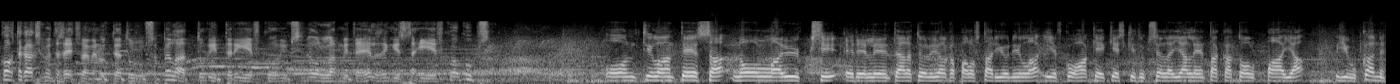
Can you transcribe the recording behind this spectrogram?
Kohta 27 minuuttia Turussa pelattu, Inter IFK 1-0, miten Helsingissä IFK Kupsi on tilanteessa 0-1 edelleen täällä Töölön jalkapallostadionilla. IFK hakee keskityksellä jälleen takatolppaa ja hiukan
